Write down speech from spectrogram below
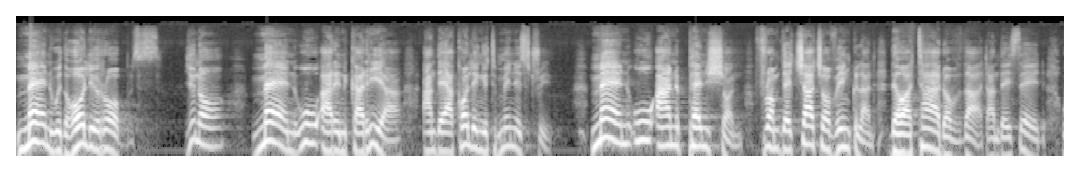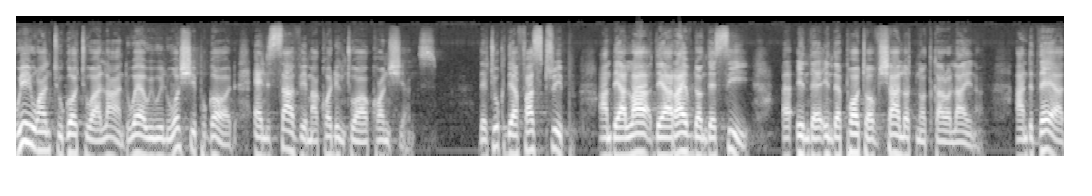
men with holy robes. You know, men who are in career and they are calling it ministry. Men who earn pension from the Church of England, they were tired of that. And they said, We want to go to a land where we will worship God and serve Him according to our conscience. They took their first trip and they, arrived on the sea uh, in, the, in the port of Charlotte, North Carolina. And there,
